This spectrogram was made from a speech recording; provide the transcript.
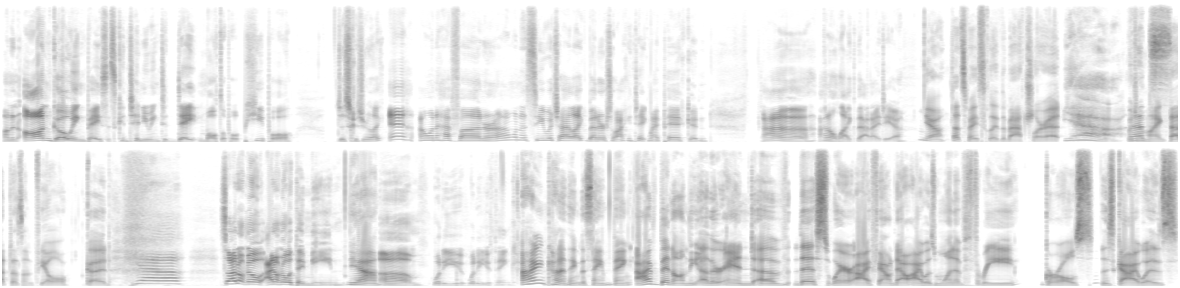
on an ongoing basis, continuing to date multiple people, just because you're like, eh, I want to have fun, or I want to see which I like better, so I can take my pick, and ah, I don't like that idea. Yeah, that's basically the Bachelorette, Yeah, which I'm like that doesn't feel good. yeah. So I don't know. I don't know what they mean. Yeah. Um, what do you what do you think? I kind of think the same thing. I've been on the other end of this where I found out I was one of three girls. This guy was,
